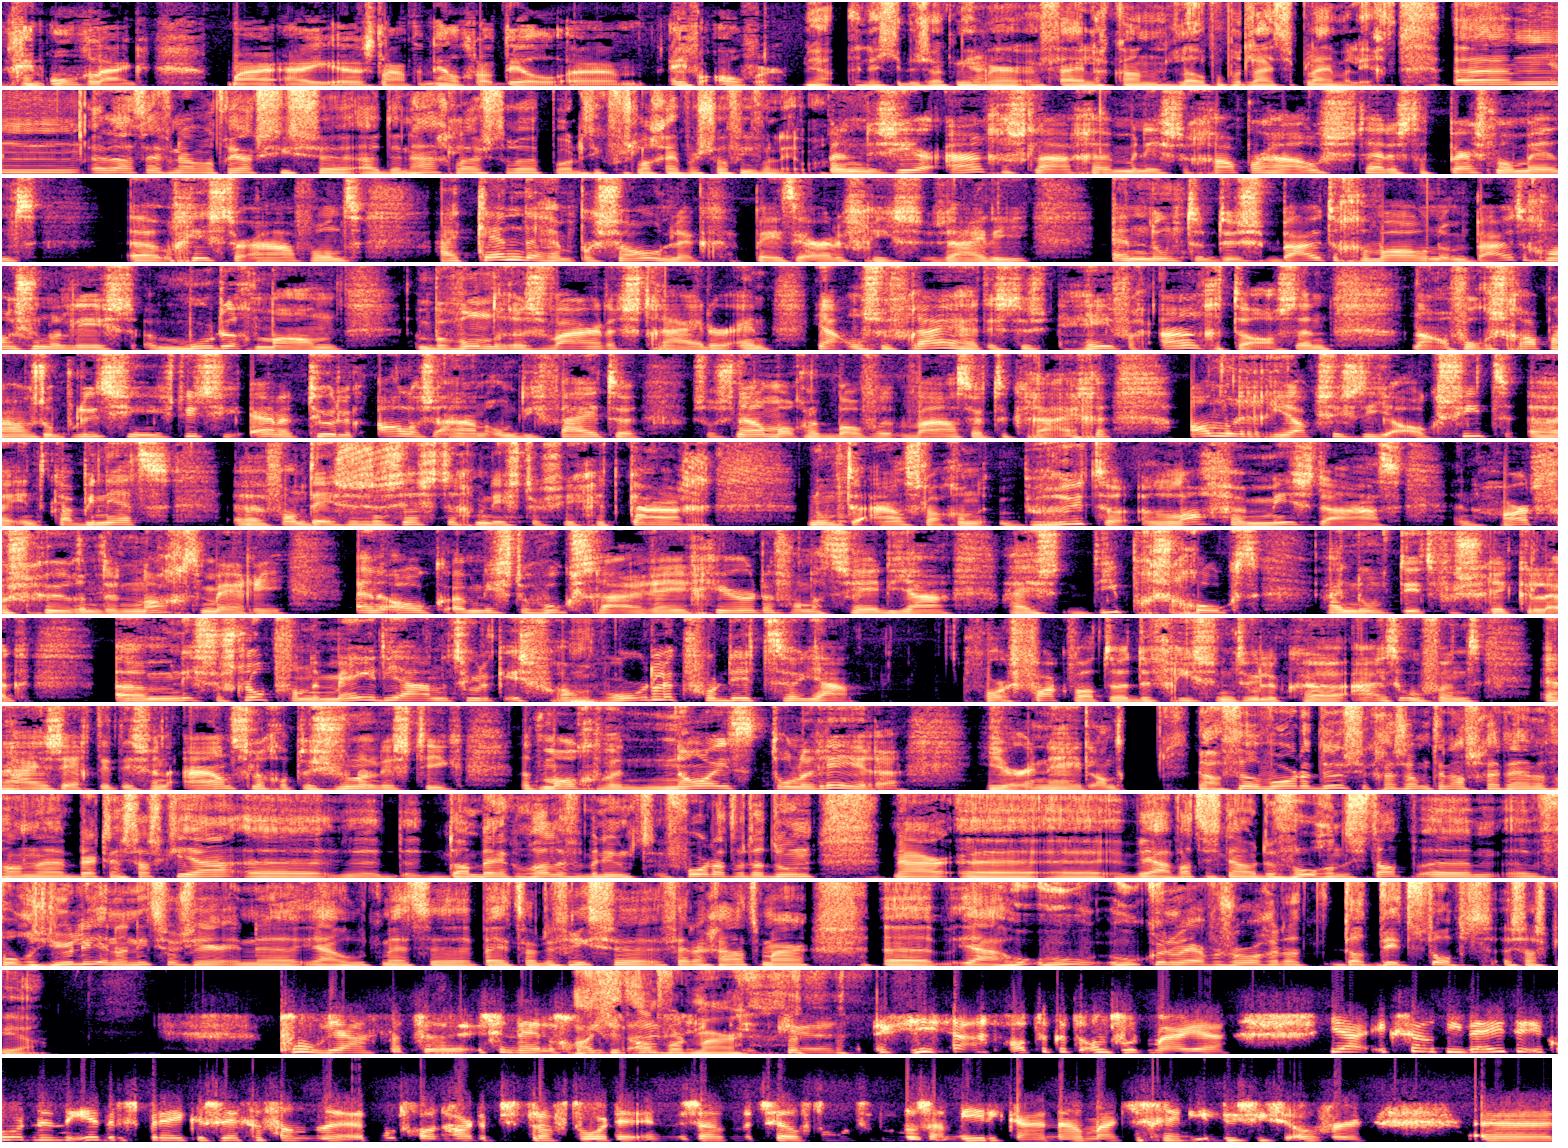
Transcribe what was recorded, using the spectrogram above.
geen ongelijk, maar hij slaat een heel groot deel ehm, even over. Ja, en dat je dus ook niet meer veilig kan lopen op het Leidseplein wellicht. Um, ja. Laten we even naar wat reacties uit Den Haag luisteren. Politiek verslaggever Sophie van Leeuwen. Een zeer aangeslagen minister Grapperhaus tijdens dat persmoment uh, gisteravond. Hij kende hem persoonlijk, Peter R. de Vries, zei hij. En noemt hem dus buitengewoon, een buitengewoon journalist, een moedig man, een bewonderenswaardig strijder. En ja, onze vrijheid is dus hevig aangetast. En nou, volgens Grapperhaus doen politie en justitie er natuurlijk alles aan om die feiten zo snel mogelijk boven water te krijgen. Andere reacties die je ook ziet uh, in het kabinet uh, van D66, minister Sigrid Kaag noemt de aanslag een brute, laffe misdaad, een hartverscheurende nachtmerrie. En ook minister Hoekstra reageerde van het CDA. Hij is diep geschokt. Hij noemt dit verschrikkelijk. Uh, minister Slop van de Media natuurlijk is verantwoordelijk voor dit uh, ja, voor het vak wat de Vries natuurlijk uh, uitoefent. En hij zegt: dit is een aanslag op de journalistiek. Dat mogen we nooit tolereren hier in Nederland. Nou, veel woorden dus. Ik ga zo meteen afscheid nemen van uh, Bert en Saskia. Dan ben ik nog wel even benieuwd, voordat we dat doen, naar ja, wat is nou de volgende stap ehm, volgens jullie? En dan niet zozeer in ja, hoe het met Peter de Vries verder gaat, maar ja, hoe, hoe, hoe kunnen we ervoor zorgen dat, dat dit stopt, Saskia? Poeh, ja, dat uh, is een hele goede Had je het antwoord maar. Ik, uh, ja, had ik het antwoord maar, ja. Ja, ik zou het niet weten. Ik hoorde een eerdere spreker zeggen van... Uh, het moet gewoon harder bestraft worden... en we zouden hetzelfde moeten doen als Amerika. Nou, maak je geen illusies over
